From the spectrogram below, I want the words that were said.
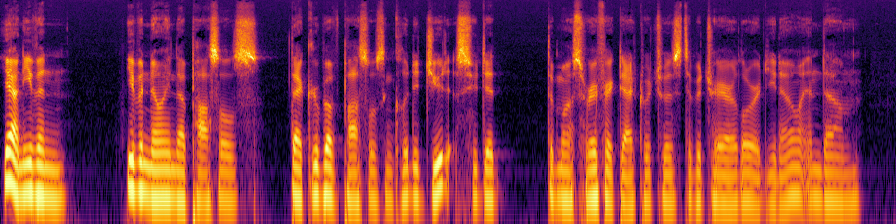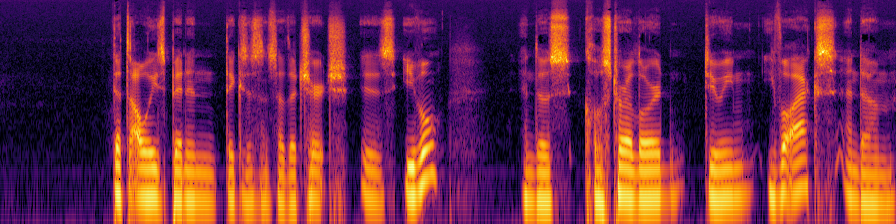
Yeah, and even even knowing the apostles, that group of apostles included Judas, who did the most horrific act, which was to betray our Lord. You know, and um, that's always been in the existence of the church is evil, and those close to our Lord doing evil acts, and um,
